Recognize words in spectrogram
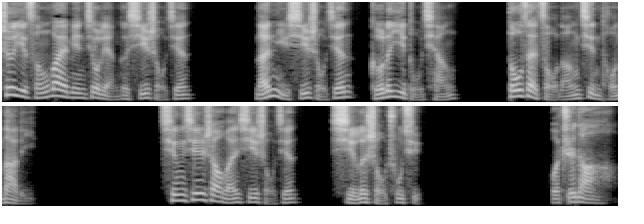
这一层外面就两个洗手间，男女洗手间隔了一堵墙，都在走廊尽头那里。清新上完洗手间，洗了手出去。我知道，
